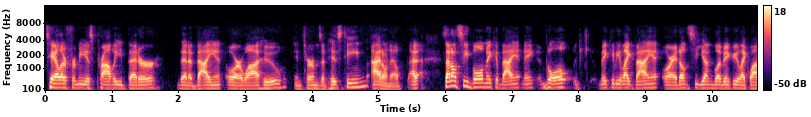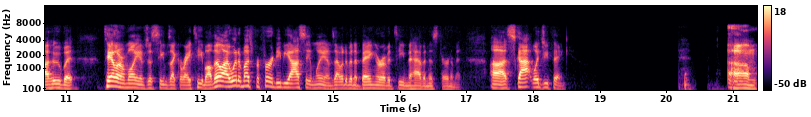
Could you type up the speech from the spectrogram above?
Taylor for me is probably better than a Valiant or a Wahoo in terms of his team. I don't know. I, so I don't see Bull make a Valiant make Bull making me like Valiant, or I don't see Youngblood making me like Wahoo. But Taylor and Williams just seems like a right team. Although I would have much preferred DiBiase and Williams. That would have been a banger of a team to have in this tournament. Uh, Scott, what'd you think? Um,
